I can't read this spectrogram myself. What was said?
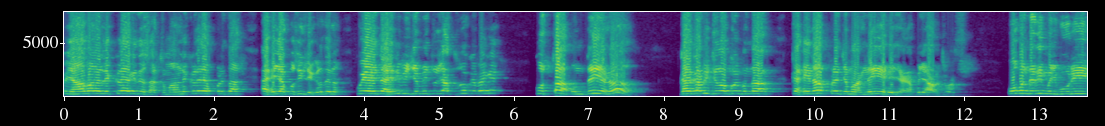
50 ਵਾਲਾ ਨਿਕਲਿਆ, ਕਿਤੇ 60 ਮਾਨ ਨਿਕਲੇ ਆਪਣੇ ਤਾਂ, ਇਹੋ ਜਿਹਾ ਕੁਝ ਹੀ ਲਿਖੜ ਦੇਣਾ। ਕੋਈ ਐਂ ਤਾਂ ਹੈ ਨਹੀਂ ਵੀ ਜਿਵੇਂ ਤੁਸੀਂ ਹੱਥ ਧੋ ਕੇ ਬਹਿ ਗਏ। ਕੁਛ ਤਾਂ ਹੁੰਦੇ ਹੀ ਹੈ ਨਾ। ਗੱਲ ਕਰ ਵੀ ਜਦੋਂ ਕੋਈ ਬੰਦਾ ਕਹੇ ਨਾ ਆਪਣੇ ਜ਼ਮਾਨੇ ਹੀ ਇਹ ਜਗ੍ਹਾ ਪੰਜਾਬ 'ਚ ਬਸ। ਉਹ ਬੰਦੇ ਦੀ ਮਜਬੂਰੀ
